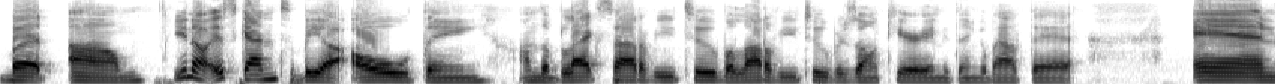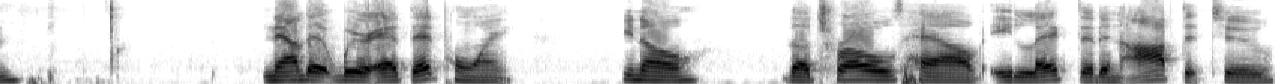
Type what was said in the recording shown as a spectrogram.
But um, you know, it's gotten to be an old thing on the black side of YouTube. A lot of YouTubers don't care anything about that. And now that we're at that point, you know, the trolls have elected and opted to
